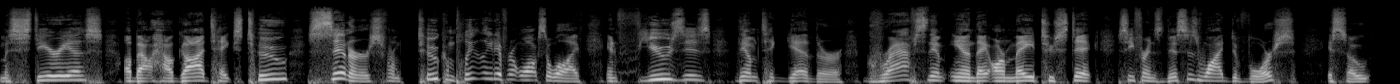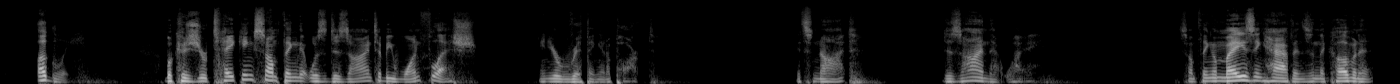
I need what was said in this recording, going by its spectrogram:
mysterious about how God takes two sinners from two completely different walks of life and fuses them together, grafts them in. They are made to stick. See, friends, this is why divorce is so ugly. Because you're taking something that was designed to be one flesh and you're ripping it apart. It's not designed that way. Something amazing happens in the covenant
